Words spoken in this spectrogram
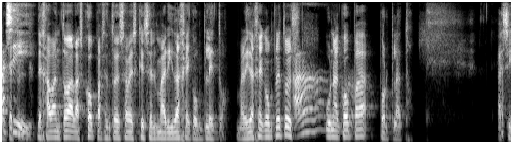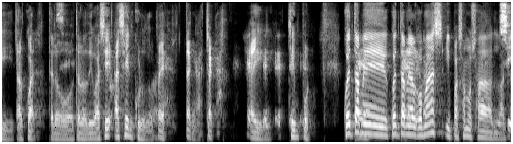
Ah, sí. te- Dejaban todas las copas, entonces sabes que es el maridaje completo. Maridaje completo es Ah, una copa por plato. Así, tal cual. Te lo, Sí. te lo digo así, así en crudo. Eh, venga, chaca. Ahí. Cuéntame, cuéntame algo más y pasamos a la Sí.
